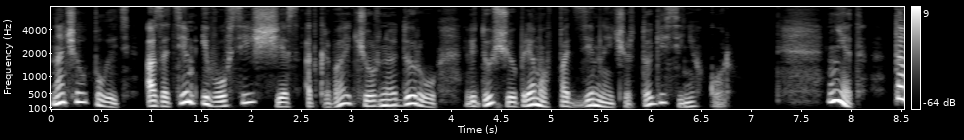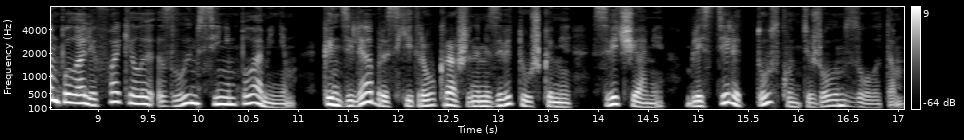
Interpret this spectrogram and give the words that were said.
начал плыть, а затем и вовсе исчез, открывая черную дыру, ведущую прямо в подземные чертоги синих гор. Нет, там пылали факелы злым синим пламенем, канделябры с хитро украшенными завитушками, свечами блестели тусклым тяжелым золотом.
